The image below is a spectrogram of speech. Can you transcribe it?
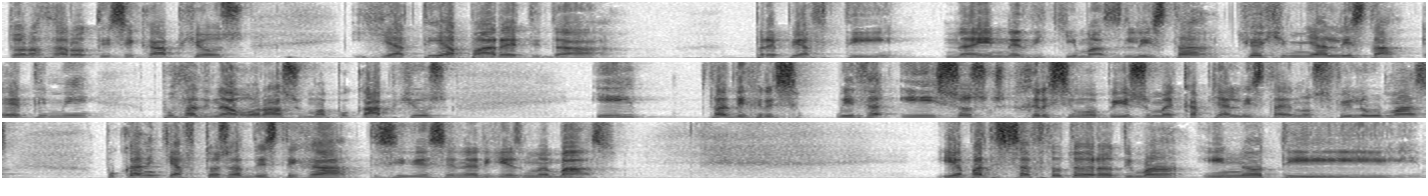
Τώρα θα ρωτήσει κάποιος γιατί απαραίτητα πρέπει αυτή να είναι δική μας λίστα και όχι μια λίστα έτοιμη που θα την αγοράσουμε από κάποιους ή θα, τη ή θα ίσως χρησιμοποιήσουμε κάποια λίστα ενός φίλου μας που κάνει και αυτός αντίστοιχα τις ίδιες ενέργειες με εμάς. Η απάντηση σε αυτό το ερώτημα είναι ότι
